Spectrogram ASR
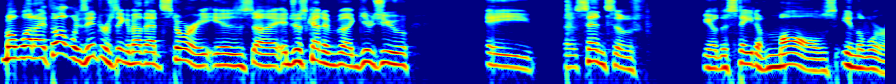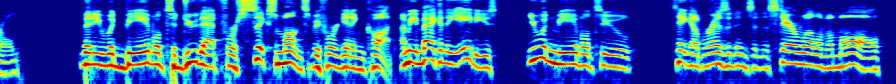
but what I thought was interesting about that story is uh, it just kind of uh, gives you a, a sense of you know the state of malls in the world that he would be able to do that for six months before getting caught. I mean, back in the 80s, you wouldn't be able to take up residence in the stairwell of a mall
